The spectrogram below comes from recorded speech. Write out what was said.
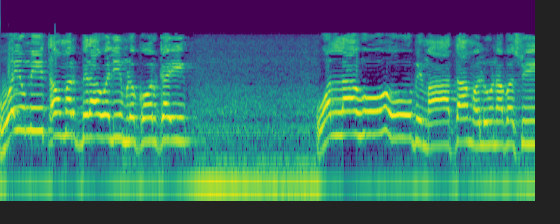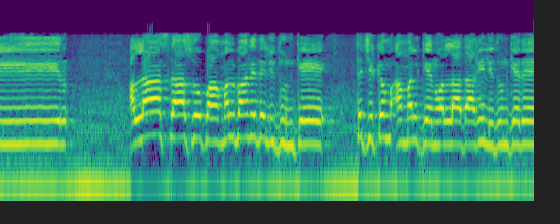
و یمیت او مرګ براولی مړ کول کوي والله بما تعملون بصیر الله ستاسو په عمل باندې د لیدونکو ته چې کوم عمل کین والله دا غي لیدونکو دی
